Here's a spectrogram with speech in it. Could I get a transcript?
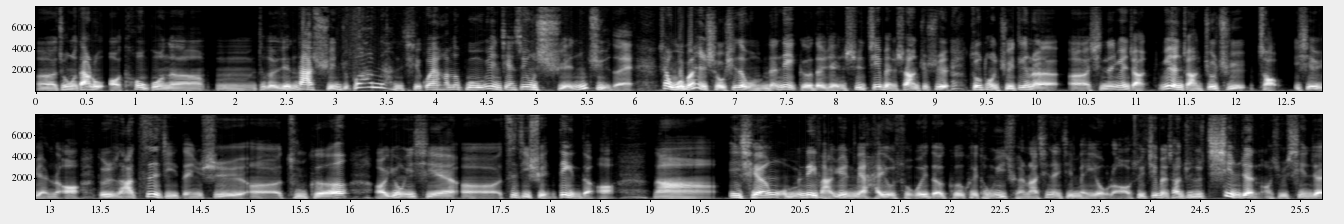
呃，中国大陆哦，透过呢，嗯，这个人大选举，不过他们很奇怪，他们的国务院竟然是用选举的，哎，像我们很熟悉的我们的内阁的人事，基本上就是总统决定了，呃，行政院长院长就去找一些人了哦，都是他自己等于是呃组阁，呃，用一些呃自己选定的啊。那以前我们立法院里面还有所谓的阁揆同意权啦，现在已经没有了，所以基本上就是信任啊，就是信任。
